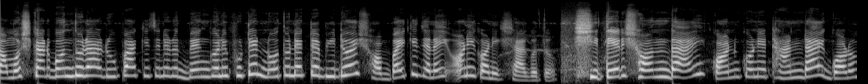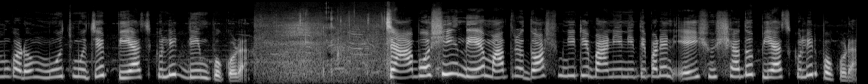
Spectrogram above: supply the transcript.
নমস্কার বন্ধুরা, রূপা কিচেনের বেঙ্গলি ফুটের নতুন একটা ভিডিও সবাইকে জানাই অনেক অনেক স্বাগত। শীতের সন্ধ্যায়, কনকনে ঠান্ডায় গরম গরম মুচমুচে পেঁয়াজকুলির ডিম পকোড়া। চা বসিয়ে দিয়ে মাত্র দশ মিনিটে বানিয়ে নিতে পারেন এই সুস্বাদু পেঁয়াজকুলির পকোড়া।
